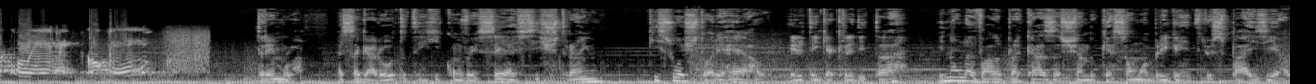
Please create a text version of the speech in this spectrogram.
Falar com ele, ok? Trêmula, essa garota tem que convencer esse estranho que sua história é real. Ele tem que acreditar e não levá-la para casa achando que é só uma briga entre os pais e ela.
